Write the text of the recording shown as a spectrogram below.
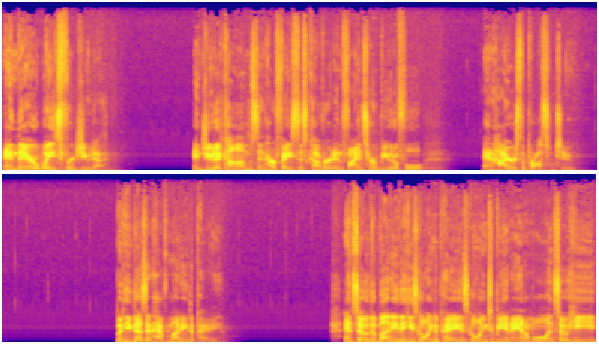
and there waits for Judah. And Judah comes and her face is covered and finds her beautiful and hires the prostitute. But he doesn't have money to pay. And so the money that he's going to pay is going to be an animal. And so he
